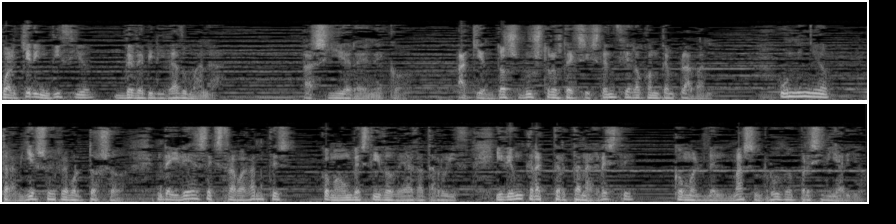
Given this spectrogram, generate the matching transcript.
cualquier indicio de debilidad humana. Así era Eneco, a quien dos lustros de existencia lo contemplaban. Un niño travieso y revoltoso, de ideas extravagantes como un vestido de Ágata Ruiz y de un carácter tan agreste como el del más rudo presidiario.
